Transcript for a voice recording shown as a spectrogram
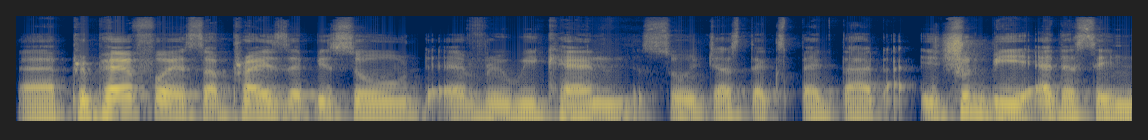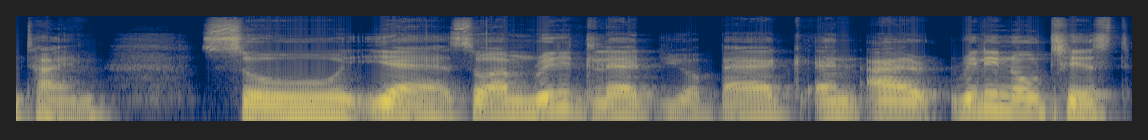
uh, prepare for a surprise episode every weekend. So just expect that it should be at the same time. So, yeah, so I'm really glad you're back. And I really noticed,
